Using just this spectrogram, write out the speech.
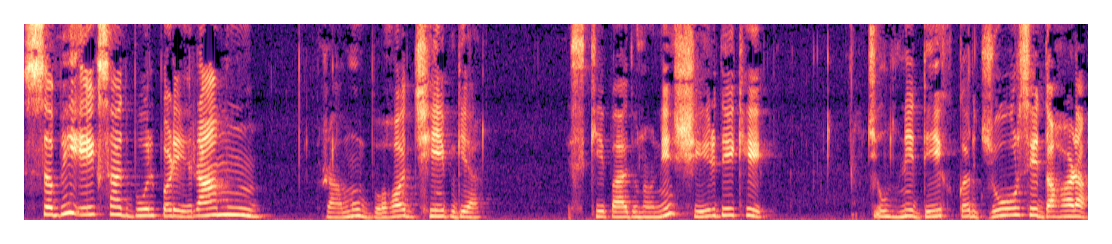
सभी एक साथ बोल पड़े, रामू। रामू बहुत झेप गया। इसके बाद उन्होंने शेर देखे, जो उन्हें देख कर ज़ोर से दहाड़ा।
